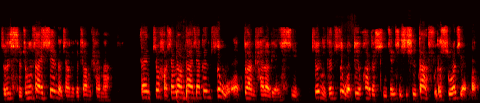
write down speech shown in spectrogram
就是始终在线的这样的一个状态嘛。但就好像让大家跟自我断开了联系，就你跟自我对话的时间其实是大幅的缩减了。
